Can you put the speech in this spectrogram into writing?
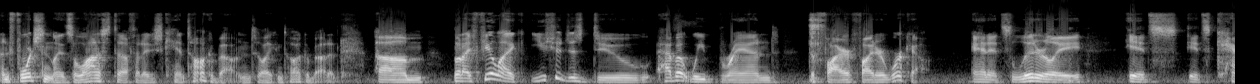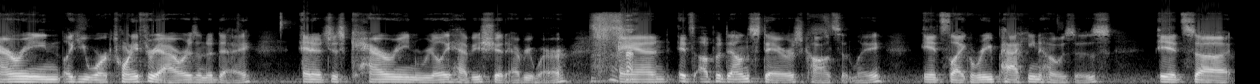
Unfortunately, it's a lot of stuff that I just can't talk about until I can talk about it. Um, but I feel like you should just do. How about we brand the firefighter workout? And it's literally it's it's carrying like you work 23 hours in a day and it's just carrying really heavy shit everywhere and it's up and down stairs constantly It's like repacking hoses. It's uh,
